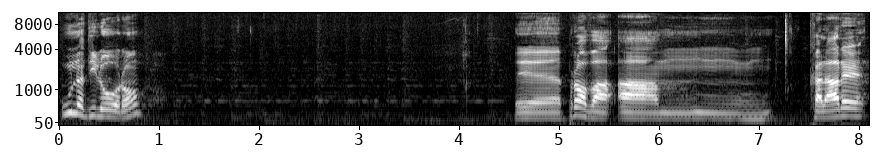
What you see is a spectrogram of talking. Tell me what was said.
Una di loro eh, prova a mm, calare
